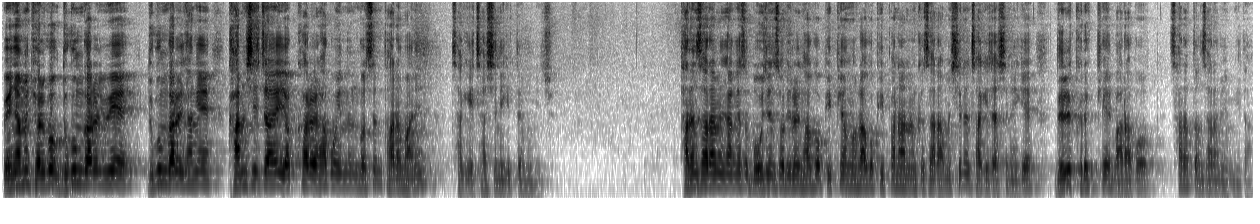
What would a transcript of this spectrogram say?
왜냐하면 결국 누군가를 위해 누군가를 향해 감시자의 역할을 하고 있는 것은 다름 아닌 자기 자신이기 때문이죠. 다른 사람을 향해서 모진 소리를 하고 비평을 하고 비판하는 그 사람은 실은 자기 자신에게 늘 그렇게 말하고 살았던 사람입니다.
